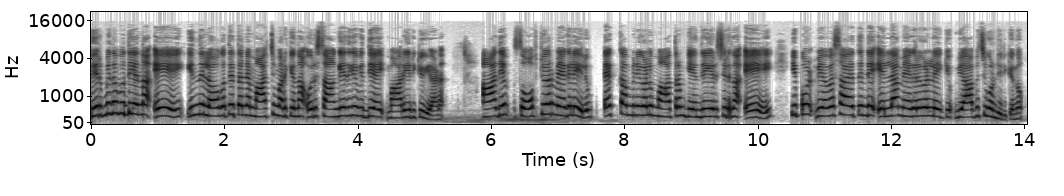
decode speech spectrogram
നിർമ്മിത ബുദ്ധി എന്ന എ ഐ ഇന്ന് ലോകത്തെ തന്നെ മാറ്റിമറിക്കുന്ന ഒരു സാങ്കേതിക വിദ്യയായി മാറിയിരിക്കുകയാണ്. ആദ്യം സോഫ്റ്റ്വെയർ മേഖലയിലും ടെക് കമ്പനികളും മാത്രം കേന്ദ്രീകരിച്ചിരുന്ന എ ഐ ഇപ്പോൾ വ്യവസായത്തിന്റെ എല്ലാ മേഖലകളിലേക്കും വ്യാപിച്ചുകൊണ്ടിരിക്കുന്നു.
